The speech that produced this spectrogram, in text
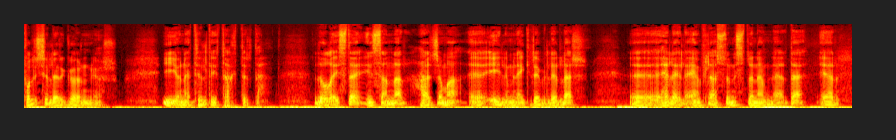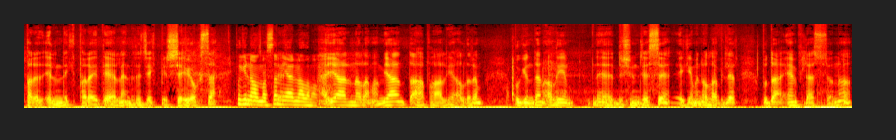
poliçeleri görünüyor. İyi yönetildiği takdirde. Dolayısıyla insanlar harcama e, eğilimine girebilirler e, hele hele enflasyonist dönemlerde eğer para elindeki parayı değerlendirecek bir şey yoksa bugün almasam yarın alamam. Yarın alamam. Yarın daha pahalıya alırım. Bugünden alayım e, düşüncesi egemen olabilir. Bu da enflasyonu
